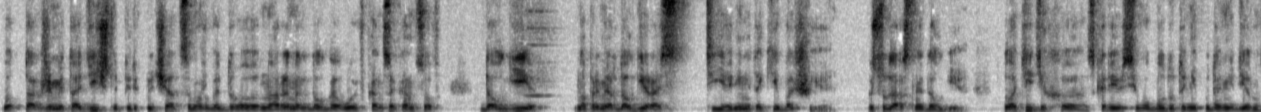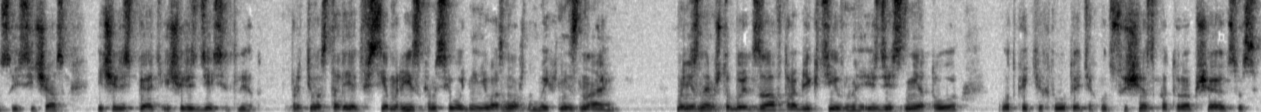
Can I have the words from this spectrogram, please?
вот так же методично переключаться, может быть, на рынок долговой. В конце концов, долги, например, долги России, они не такие большие. Государственные долги. Платить их, э, скорее всего, будут и никуда не денутся. И сейчас, и через 5, и через 10 лет. Противостоять всем рискам сегодня невозможно. Мы их не знаем. Мы не знаем, что будет завтра объективно. И здесь нету вот каких-то вот этих вот существ, которые общаются с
